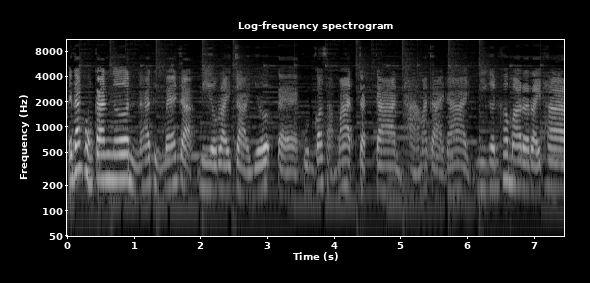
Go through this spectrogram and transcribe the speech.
ในด้านของการเงินนะคะถึงแม้จะมีรายจ่ายเยอะ แต่คุณก็สามารถจัดการหามาจ่ายได้ มีเงินเข้ามาหลายทาง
